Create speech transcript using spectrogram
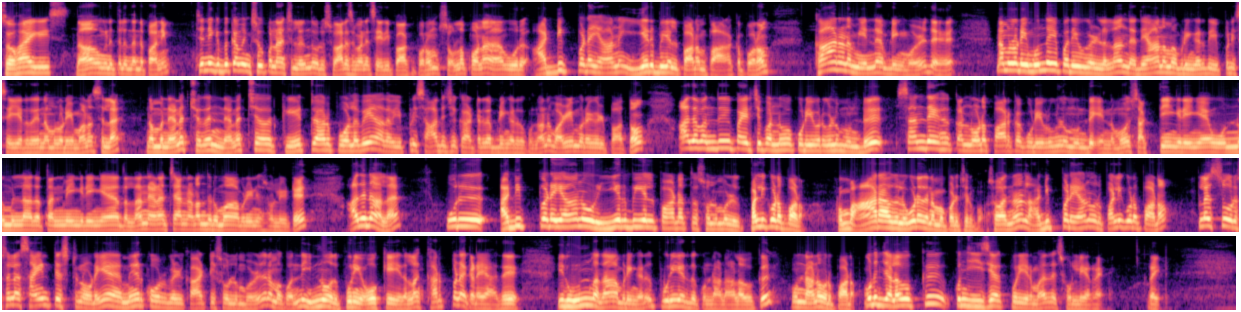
So hi guys நான் உங்களிடத்துல இருந்த பாணி. சென்னைக்கு பிகமிங் சூப்பர் நேச்சுலேருந்து ஒரு சுவாரஸ்யமான செய்தி பார்க்க போகிறோம் சொல்லப்போனால் ஒரு அடிப்படையான இயற்பியல் பாடம் பார்க்க போகிறோம் காரணம் என்ன அப்படிங்கும் பொழுது நம்மளுடைய முந்தைய பதிவுகள்லாம் இந்த தியானம் அப்படிங்கிறது எப்படி செய்கிறது நம்மளுடைய மனசில் நம்ம நினச்சதை நினச்சதற்கு ஏற்றார் போலவே அதை எப்படி சாதிச்சு காட்டுறது அப்படிங்கிறதுக்கு உண்டான வழிமுறைகள் பார்த்தோம். அதை வந்து பயிற்சி பண்ணக்கூடியவர்களும் உண்டு. சந்தேக கண்ணோட பார்க்கக்கூடியவர்களும் உண்டு. என்னமோ சக்திங்கிறீங்க ஒன்றுமில்லாத தன்மைங்கிறீங்க அதெல்லாம் நினச்சா நடந்துருமா அப்படின்னு சொல்லிட்டு. அதனால ஒரு அடிப்படையான ஒரு இயற்பியல் பாடத்தை சொல்லும்பொழுது பள்ளிக்கூட பாடம். ரொம்ப ஆறாவதுல கூட அதை நம்ம படிச்சிருப்போம். ஸோ அதனால் அடிப்படையான ஒரு பள்ளிக்கூட பாடம் ப்ளஸ் ஒரு சில சயின்டிஸ்டினுடைய மேற்கோள்கள் காட்டி சொல்லும் பொழுது நமக்கு வந்து இன்னும் அது புரியும். ஓகே இதெல்லாம் கற்பனை கிடையாது. இது உண்மைதான் அப்படிங்கிறது புரியறதுக்கு உண்டான அளவுக்கு உண்டான ஒரு பாடம். முடிஞ்ச அளவுக்கு கொஞ்சம் ஈஸியாக புரியுற மாதிரி அதை சொல்லிடுறேன். ரைட்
